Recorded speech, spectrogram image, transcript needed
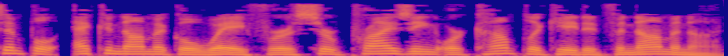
simple, economical way for a surprising or complicated phenomenon.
